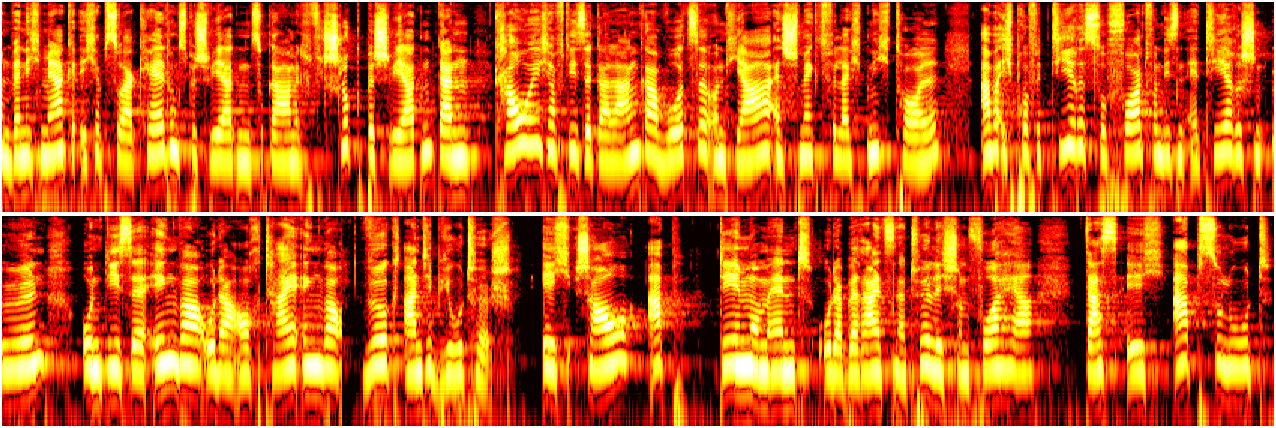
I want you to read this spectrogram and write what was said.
Und wenn ich merke, ich habe so Erkältungsbeschwerden, sogar mit Schluckbeschwerden, dann kaue ich auf diese Galanka-Wurzel und ja, es schmeckt vielleicht nicht toll, aber ich profitiere sofort von diesen ätherischen Ölen und diese Ingwer oder auch Thai-Ingwer wirkt antibiotisch. Ich schaue ab dem Moment oder bereits natürlich schon vorher, dass ich absolut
